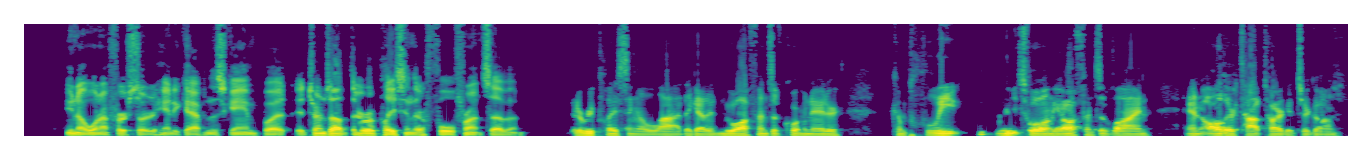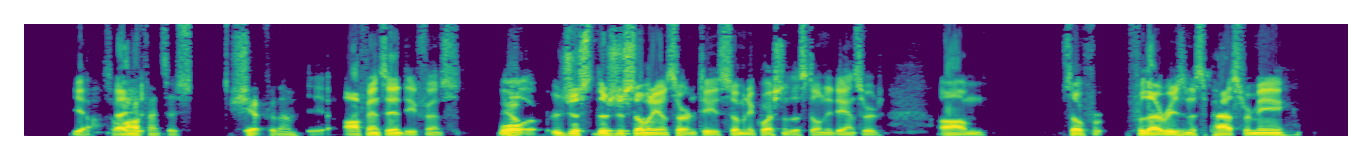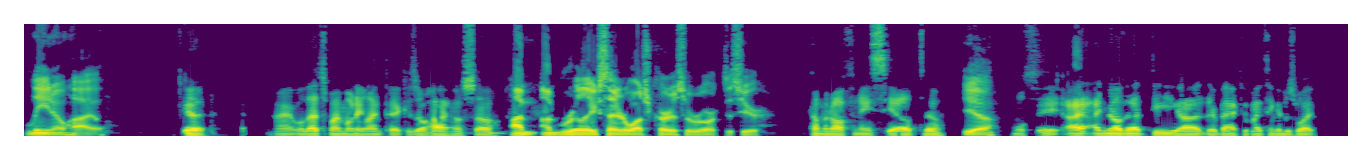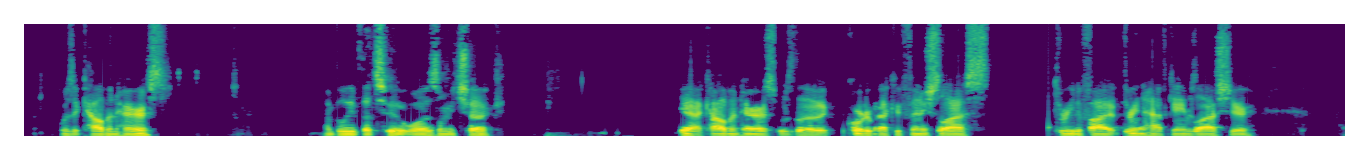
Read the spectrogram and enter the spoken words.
you know, when I first started handicapping this game, but it turns out they're replacing their full front seven. They're replacing a lot. They got a new offensive coordinator, complete retool on the offensive line, and all their top targets are gone. Yeah, So I- offense is shit for them. Yeah, offense and defense. Well, it's just there's just so many uncertainties, so many questions that still need answered. Um, so for for that reason, it's a pass for me. Lean Ohio. Good. All right. Well, that's my money line pick is Ohio. So I'm I'm really excited to watch Kurtis O'Rourke this year. coming off an ACL too. Yeah, We'll see. I, I know that the uh, their backup. I think it was what was it Calvin Harris? I believe that's who it was. Let me check. Yeah, Calvin Harris was the quarterback who finished the last three to five, three and a half games last year.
